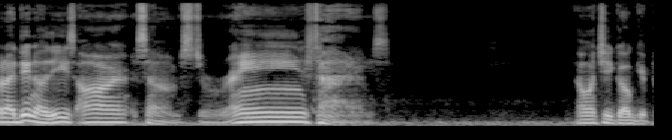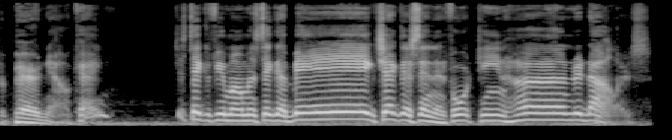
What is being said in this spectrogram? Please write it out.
But I do know these are some strange times. I want you to go get prepared now, okay? Just take a few moments, take that big check they're sending, $1,400.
